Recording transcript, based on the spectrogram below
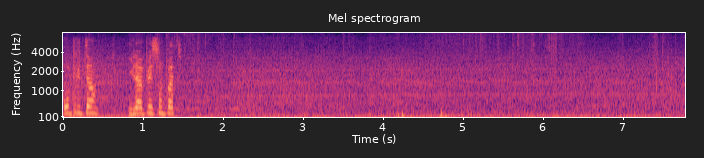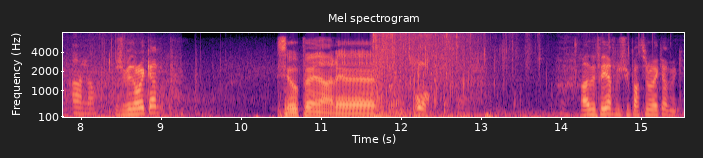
Oh putain, il a appelé son pote. Oh non. Je vais dans la cave. C'est open, hein, le... Ah mais fais gaffe, je suis parti dans la cave mec.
